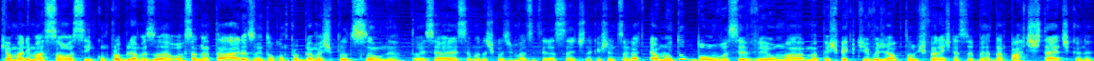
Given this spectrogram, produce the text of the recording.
que é uma animação assim com problemas orçamentários ou então com problemas de produção, né? Então essa é, essa é uma das coisas mais interessantes na questão de Sangatsu. É muito bom você ver uma, uma perspectiva de algo tão diferente nessa da parte estética, né?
